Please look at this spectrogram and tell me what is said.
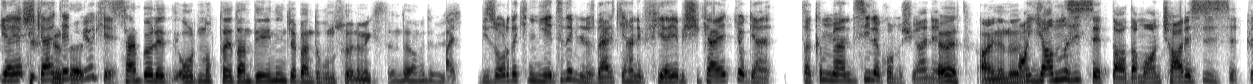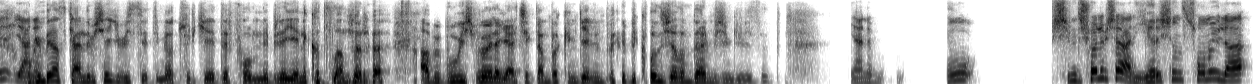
yaya şikayet etmiyor ki. Sen böyle o noktadan değinince ben de bunu söylemek istedim. Devam edebiliriz. Ay, biz oradaki niyeti de bilmiyoruz. Belki hani FIA'ya bir şikayet yok. Yani takım mühendisiyle konuşuyor. Hani Evet aynen öyle. o an yalnız hissetti adam. O an çaresiz hissetti. Yani Bugün biraz kendi bir şey gibi hissettim ya Türkiye'de Formula 1'e yeni katılanlara abi bu iş böyle gerçekten bakın gelin bir konuşalım dermişim gibi hissettim. Yani bu şimdi şöyle bir şey var. Yarışın sonuyla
